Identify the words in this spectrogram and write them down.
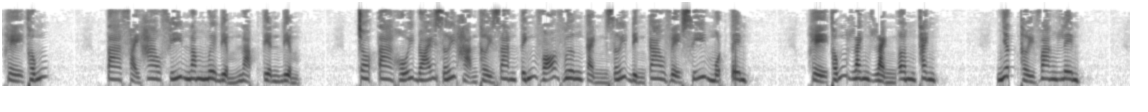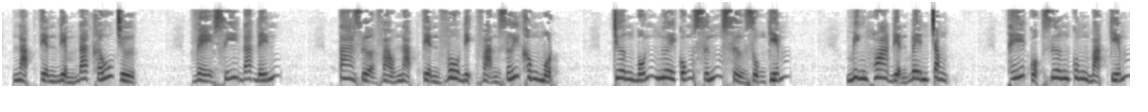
hệ thống, ta phải hao phí năm mươi điểm nạp tiền điểm, cho ta hối đoái giới hạn thời gian tính võ vương cảnh giới đỉnh cao vệ sĩ một tên, hệ thống lanh lành âm thanh, nhất thời vang lên, nạp tiền điểm đã khấu trừ, vệ sĩ đã đến, ta dựa vào nạp tiền vô địch vạn giới không một, chương bốn ngươi cũng xứng sử dụng kiếm, minh hoa điện bên trong, thế cuộc dương cung bạc kiếm,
